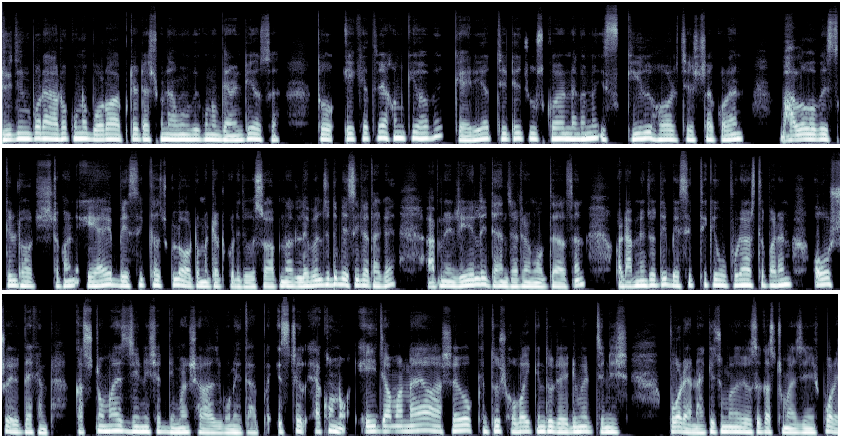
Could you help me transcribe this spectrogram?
দুই দিন পরে আরও কোনো বড় আপডেট আসবে না, এমন কি কোনো গ্যারান্টি আছে? তো এই ক্ষেত্রে এখন কি হবে? ক্যারিয়ার যেটা চুজ করেন না কেন স্কিল হওয়ার চেষ্টা করেন। ভালোভাবে স্কিল্ড হওয়ার চেষ্টা করেন। এআই বেসিক কাজগুলো অটোমেটেড করে দেবে। সো আপনার লেভেল যদি বেসিকে থাকে, আপনি রিয়েলি ড্যান্সারের মধ্যে আছেন। বাট আপনি যদি বেসিক থেকে উপরে আসতে পারেন, অবশ্যই দেখেন কাস্টমাইজ জিনিসের ডিমান্ড সারা জীবনই থাকবে। স্টিল এখনও এই জামানায় আসেও কিন্তু সবাই কিন্তু রেডিমেড জিনিস পরে না। কিছু মানুষ হচ্ছে কাস্টমাইজ জিনিস পরে।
